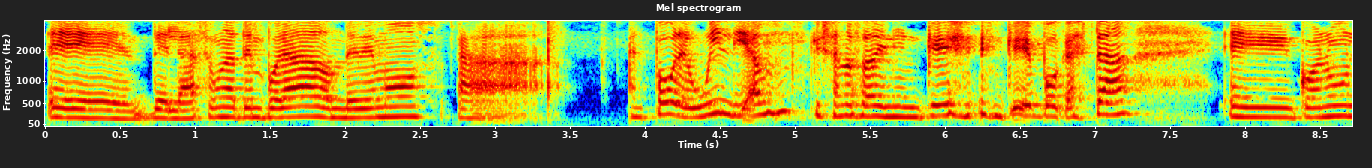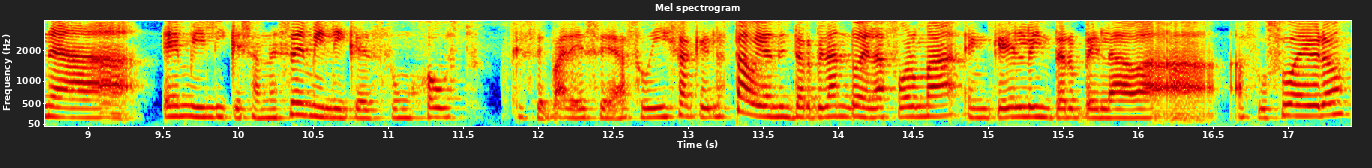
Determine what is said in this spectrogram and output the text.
eh, de la segunda temporada donde vemos a, al pobre William, que ya no sabe ni en qué, en qué época está, eh, con una Emily, que ya no es Emily, que es un host que se parece a su hija, que lo estaba viendo interpelando de la forma en que él lo interpelaba a, a, su suegro,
